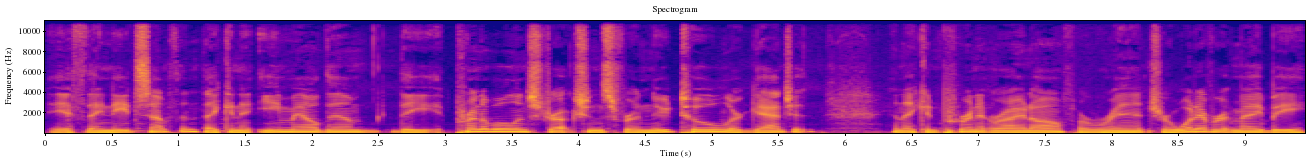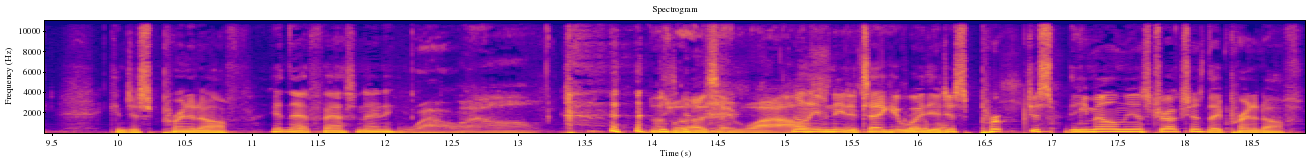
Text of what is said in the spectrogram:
if they need something, they can email them the printable instructions for a new tool or gadget, and they can print it right off, a wrench or whatever it may be, can just print it off. Isn't that fascinating? Wow. Wow. That's what I say. Wow. I don't even need to take it with you. Just pr- just email them the instructions. They print it off.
